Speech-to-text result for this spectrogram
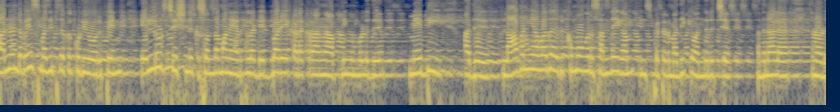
பன்னெண்டு வயசு மதிப்பு இருக்கக்கூடிய ஒரு பெண் எல்லூர் ஸ்டேஷனுக்கு சொந்தமான இடத்துல டெட் பாடியை கிடக்குறாங்க அப்படிங்கும் பொழுது மேபி அது லாவண்யாவா தான் இருக்குமோங்கிற சந்தேகம் இன்ஸ்பெக்டர் மதிக்கு வந்துருச்சு. அதனால தன்னோட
